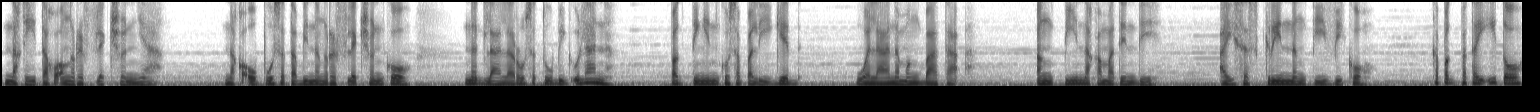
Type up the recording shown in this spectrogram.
nakita ko ang refleksyon niya. Nakaupo sa tabi ng refleksyon ko, naglalaro sa tubig ulan. Pagtingin ko sa paligid, wala namang bata. Ang pinakamatindi ay sa screen ng TV ko. Kapag patay ito,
